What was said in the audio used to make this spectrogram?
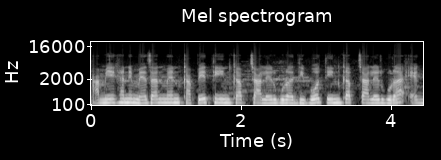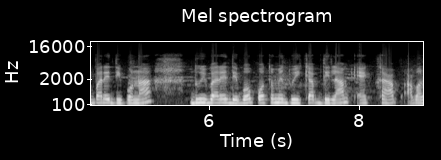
আমি এখানে মেজারমেন্ট কাপে তিন কাপ চালের গুঁড়া দিব। তিন কাপ চালের গুঁড়া একবারে দিব না, দুইবারে দেব। প্রথমে দুই কাপ দিলাম, এক কাপ আবার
